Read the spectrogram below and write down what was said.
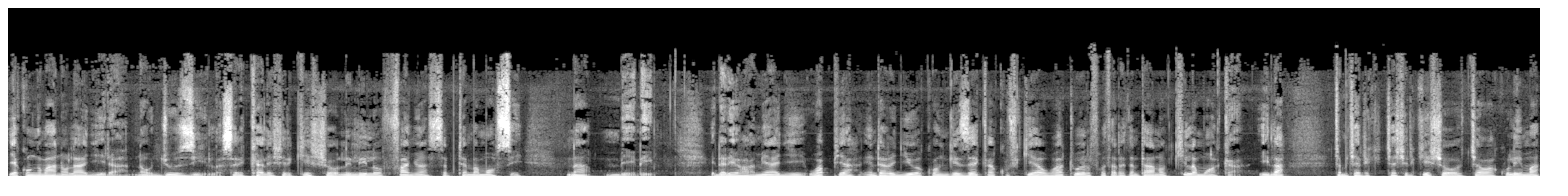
ya kongamano la ajira na ujuzi la serikali ya shirikisho lililofanywa Septemba mosi na mbili. Idadi ya wahamiaji wapya inatarajiwa kuongezeka kufikia watu elfu thelathini na tano kila mwaka, ila chama cha shirikisho cha wakulima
